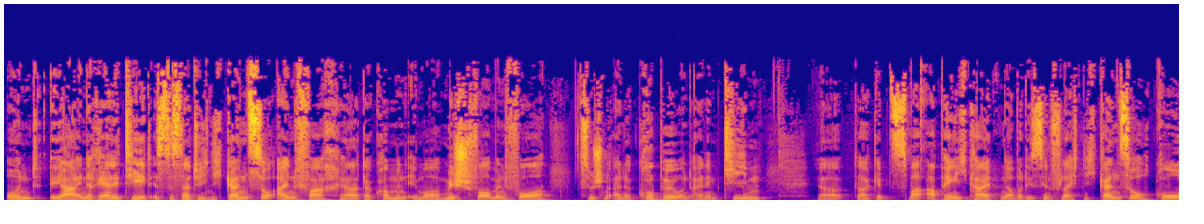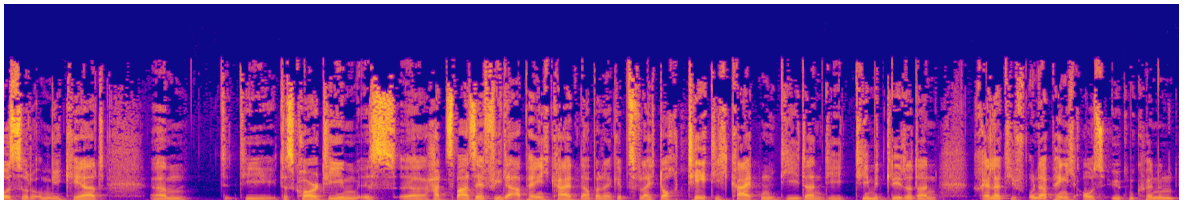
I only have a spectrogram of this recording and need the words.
Und ja, in der Realität ist es natürlich nicht ganz so einfach. Ja, da kommen immer Mischformen vor zwischen einer Gruppe und einem Team. Ja, da gibt es zwar Abhängigkeiten, aber die sind vielleicht nicht ganz so groß oder umgekehrt. Ähm, die, das Core-Team ist, äh, hat zwar sehr viele Abhängigkeiten, aber dann gibt es vielleicht doch Tätigkeiten, die dann die Teammitglieder dann relativ unabhängig ausüben können.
